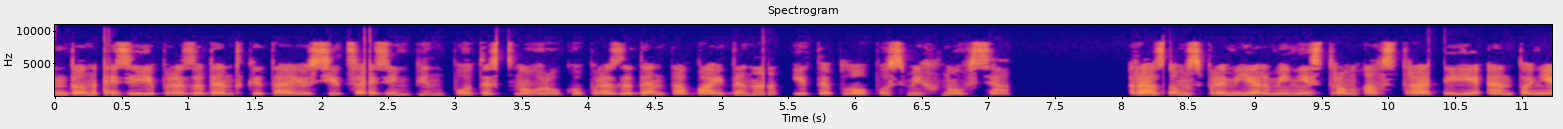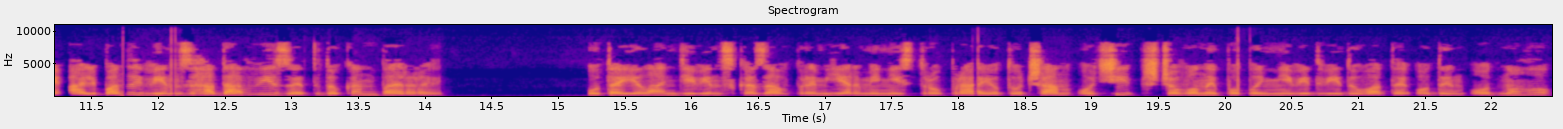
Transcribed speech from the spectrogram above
Індонезії президент Китаю Сі Цзіньпін потиснув руку президента Байдена і тепло посміхнувся. Разом з прем'єр-міністром Австралії Ентоні Альбани він згадав візит до Канберри. У Таїланді він сказав прем'єр-міністру Праюту Чан Очі, що вони повинні відвідувати один одного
